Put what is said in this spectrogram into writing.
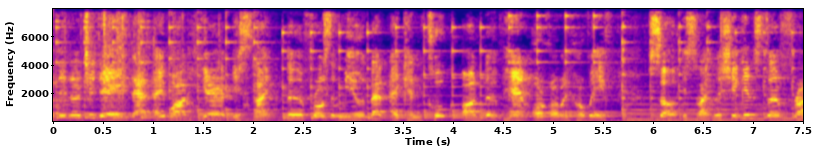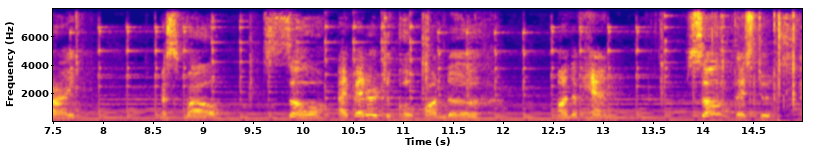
For dinner today that I bought here is like the frozen meal that I can cook on the pan or the microwave. So it's like the chicken stir fry as well. So I better to cook on the on the pan. So let's do this.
